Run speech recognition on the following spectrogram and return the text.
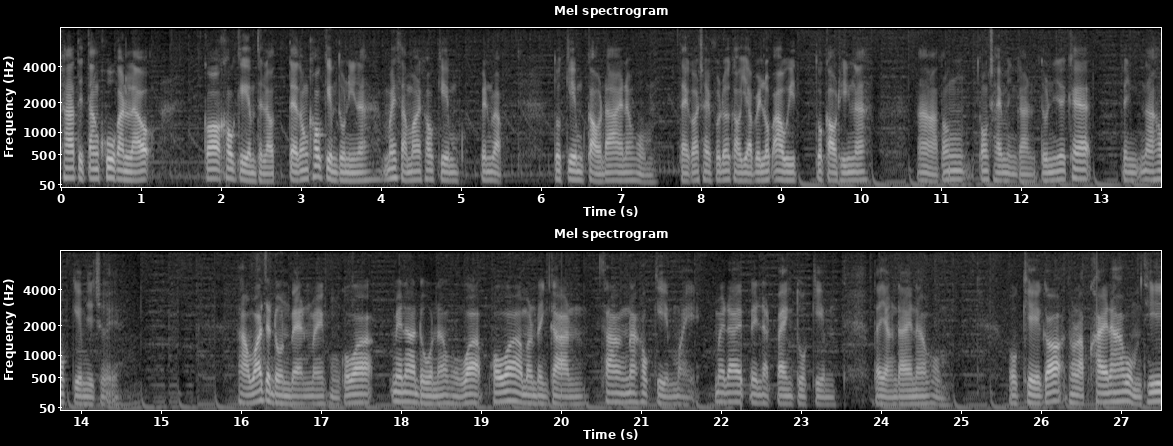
ถ้าติดตั้งคู่กันแล้ว ก็เข้าเกมเสร็จแล้ว แต่ต้องเข้าเกมตัวนี้นะ ไม่สามารถเข้าเกมเป็นแบบตัวเกมเก่าได้นะผม แต่ก็ใช้โฟลเดอร์เก่าอย่าไปลบอาวิตัวเก่าทิ้งนะอ่าต้องต้องใช้เหมือนกัน ตัวนี้แค่เป็นหน้าเข้าเกมเฉยๆถามว่าจะโดนแบนไหมผมก็ว่าไม่น่าโดนนะผมว่าเพราะว่ามันเป็นการสร้างหน้าเข้าเกมใหม่ ไม่ได้เป็นดัดแปลงตัวเกมแต่อย่างใดนะผม โอเคก็สำหรับใครนะครับผมที่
